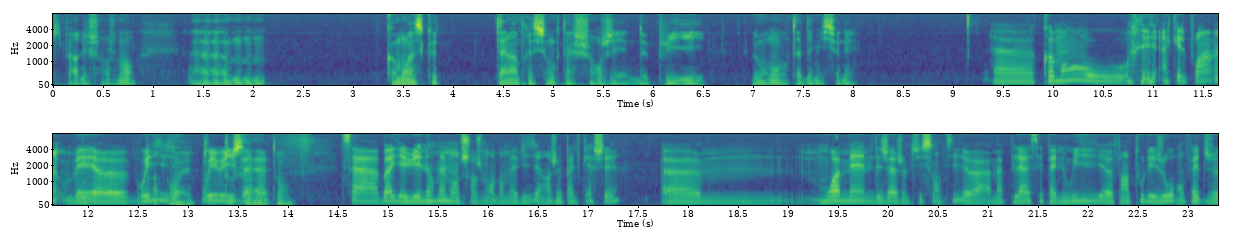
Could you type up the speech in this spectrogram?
qui parle du changement. Euh, comment est-ce que tu as l'impression que tu as changé depuis le moment où tu as démissionné? Euh, comment ou à quel point? Mais euh, oui, Ah, ouais, tout, oui, oui, tout ça en bah, même temps. ça, bah, il y a eu énormément de changements dans ma vie. hein, je vais pas le cacher. Euh, Moi-même, déjà, je me suis sentie euh, à ma place, épanouie. Enfin, tous les jours, en fait, je,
